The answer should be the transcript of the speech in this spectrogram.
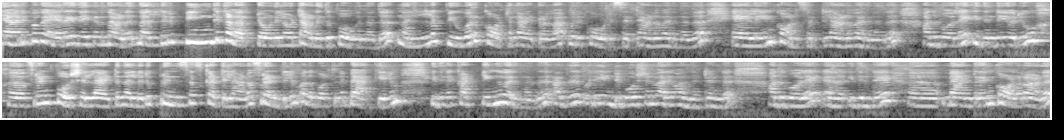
ഞാനിപ്പോൾ വെയർ ചെയ്തേക്കുന്നതാണ് നല്ലൊരു പിങ്ക് കളർ ടോണിലോട്ടാണ് ഇത് പോകുന്നത്. നല്ല പ്യുവർ കോട്ടൺ ആയിട്ടുള്ള ഒരു കോഡ് സെറ്റ് ആണ് വരുന്നത്. എയർലൈൻ കോൺസെപ്റ്റിലാണ് വരുന്നത്. അതുപോലെ ഇതിന്റെ ഒരു ഫ്രണ്ട് പോർഷനിലായിട്ട് നല്ലൊരു പ്രിൻസസ് കട്ടിലാണ് ഫ്രണ്ടിലും അതുപോലെ തന്നെ ബാക്കിലും ഇതിന്റെ കട്ടിങ് വരുന്നത്. അത് ഒരു എൻഡ് പോർഷൻ വരെ വന്നിട്ടുണ്ട്. അതുപോലെ ഇതിന്റെ മാൻഡ്രൈൻ കോളറാണ്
